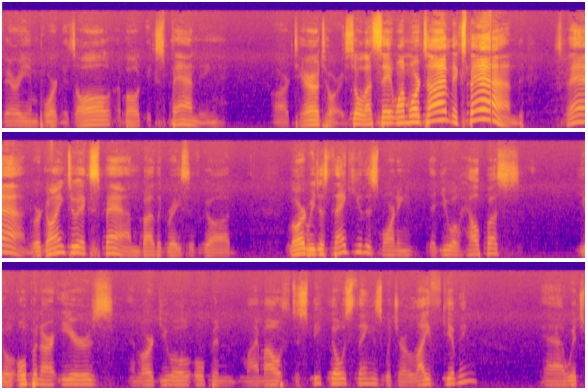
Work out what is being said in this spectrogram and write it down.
very important. It's all about expanding our territory. So let's say it one more time expand. Expand. We're going to expand by the grace of God. Lord, we just thank you this morning that you will help us. You will open our ears and Lord, you will open my mouth to speak those things which are life giving, uh, which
